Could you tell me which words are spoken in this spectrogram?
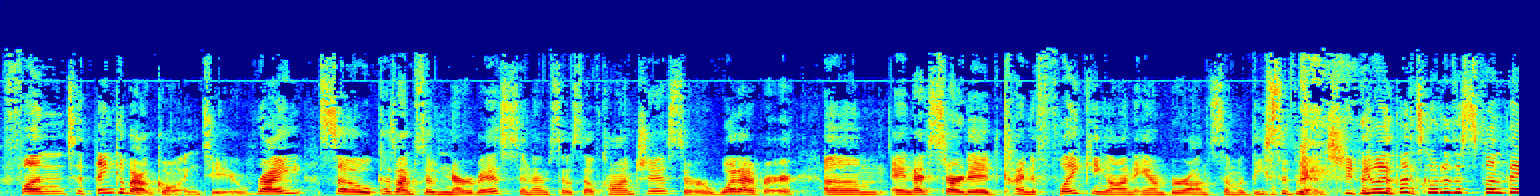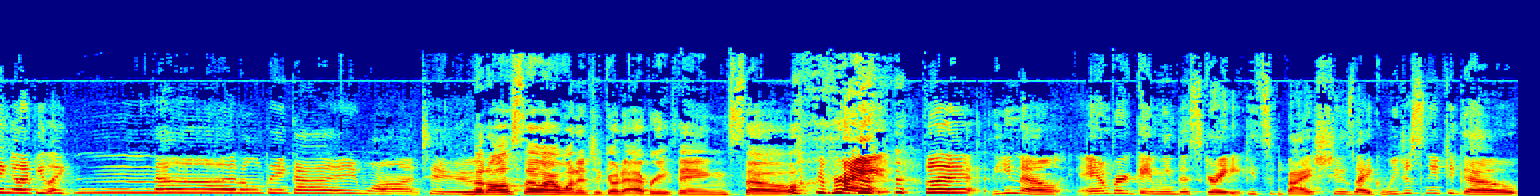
fun to think about going to, right? So, because I'm so nervous and I'm so self conscious or whatever. Um, and I started kind of flaking on Amber on some of these events. She'd be like, let's go to this fun thing. And I'd be like, nah, I don't think I want to. But also, I wanted to go to everything, so. right. But, you know, Amber gave me this great piece of advice. She was like, we just need to go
